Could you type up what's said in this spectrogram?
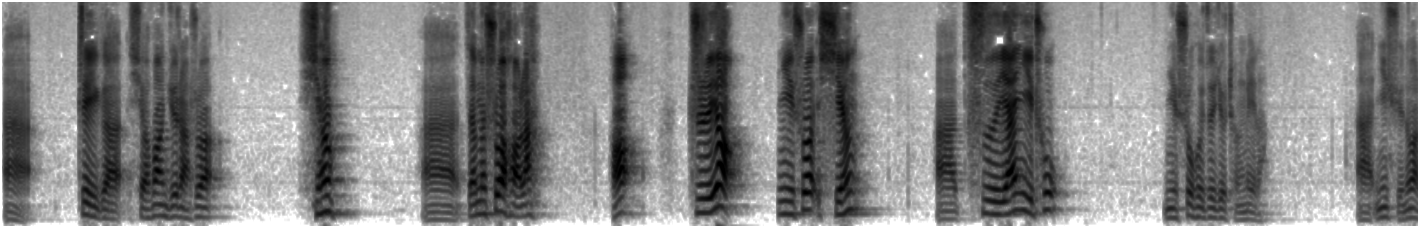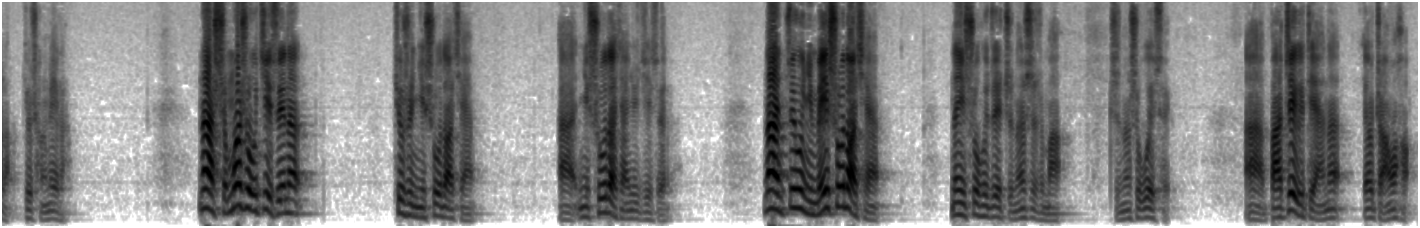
啊，这个小方局长说行，啊，咱们说好了，好，只要你说行，啊，此言一出，你受贿罪就成立了，啊，你许诺了就成立了。那什么时候既遂呢？就是你收到钱，啊，你收到钱就既遂了。那最后你没收到钱，那你受贿罪只能是什么？只能是未遂。啊，把这个点呢要掌握好。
